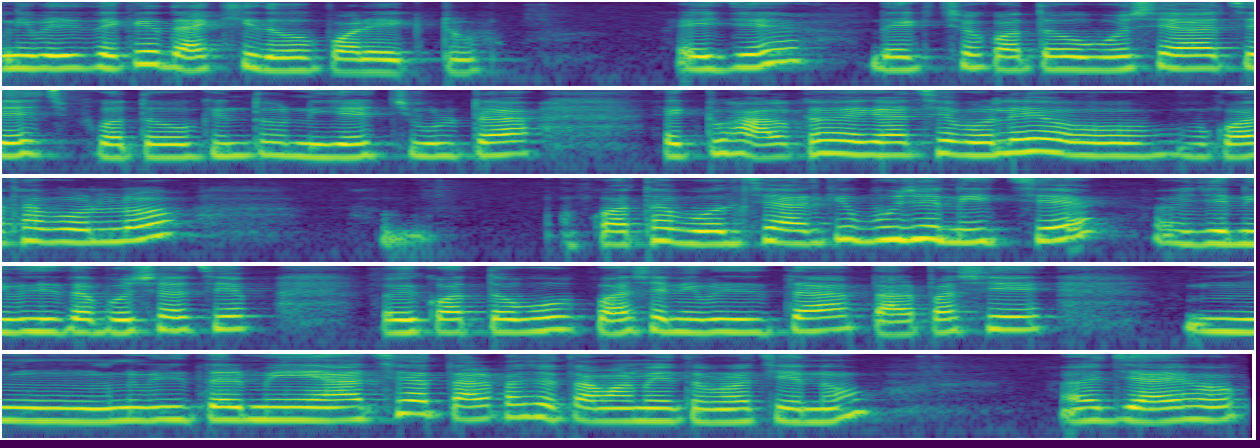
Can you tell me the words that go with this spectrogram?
নিবেদিতাকে দেখিয়ে দেবো পরে একটু। এই যে দেখছ কত বসে আছে, কত কিন্তু নিজের চুলটা একটু হালকা হয়ে গেছে বলে ও কথা বলল, কথা বলছে আর কি, বুঝে নিচ্ছে। ওই যে নিবেদিতা বসে আছে, ওই কর্তব্য, পাশে নিবেদিতা, তার পাশে নিবেদিতার মেয়ে আছে আর তার পাশে তো আমার মেয়ে তোমরা চেনো। যাই হোক,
